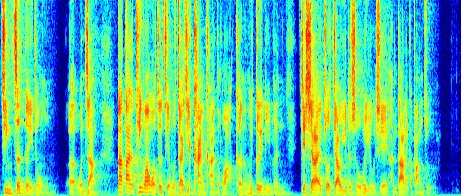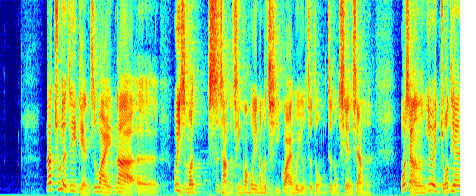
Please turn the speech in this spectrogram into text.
竞争的一种呃文章。那大家听完我这个节目再去看一看的话，可能会对你们接下来做交易的时候会有一些很大的一个帮助。那除了这一点之外，那呃，为什么市场的情况会那么奇怪，会有这种这种现象呢？我想，因为昨天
